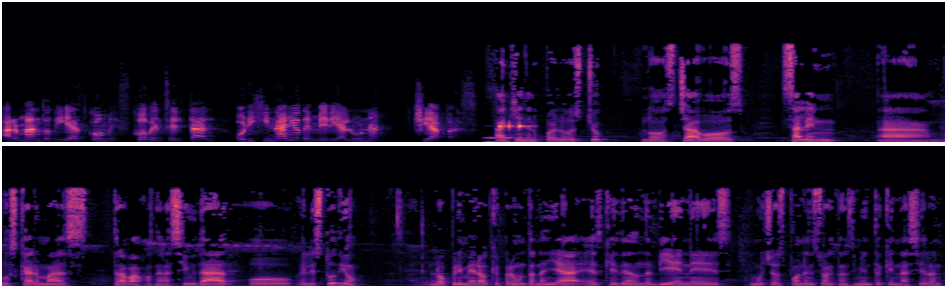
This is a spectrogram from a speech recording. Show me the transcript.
Armando Díaz Gómez, joven celtal, originario de Media Luna, Chiapas. Aquí en el pueblo de Chuc, los chavos salen a buscar más trabajos en la ciudad o el estudio. Lo primero que preguntan allá es que de dónde vienes. Muchos ponen su acto de nacimiento que nacieron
